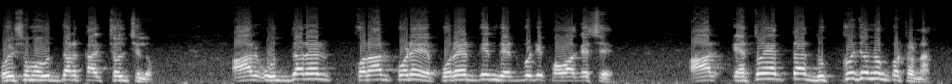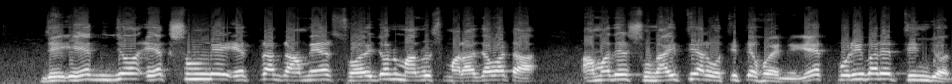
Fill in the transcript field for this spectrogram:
ওই সময় উদ্ধার কাজ চলছিল। আর উদ্ধারের করার পরে পরের দিন ডেড বডি পাওয়া গেছে। আর এত একটা দুঃখজনক ঘটনা যে একজন একসঙ্গে একটা গ্রামের ছয়জন মানুষ মারা যাওয়াটা আমাদের সুনাইতে আর অতীতে হয়নি। এক পরিবারের তিনজন,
